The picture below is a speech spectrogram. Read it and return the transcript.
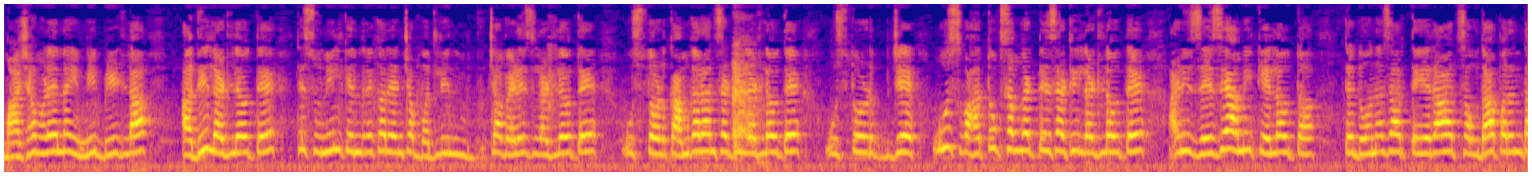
माझ्यामुळे नाही मी बीडला आधी लढले होते. ते सुनील केंद्रेकर यांच्या बदलींच्या वेळेस लढले होते. ऊसतोड कामगारांसाठी लढले होते. ऊसतोड जे ऊस वाहतूक संघटनेसाठी लढले होते. आणि जे जे आम्ही केलं होतं ते दोन हजार तेरा चौदा पर्यंत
